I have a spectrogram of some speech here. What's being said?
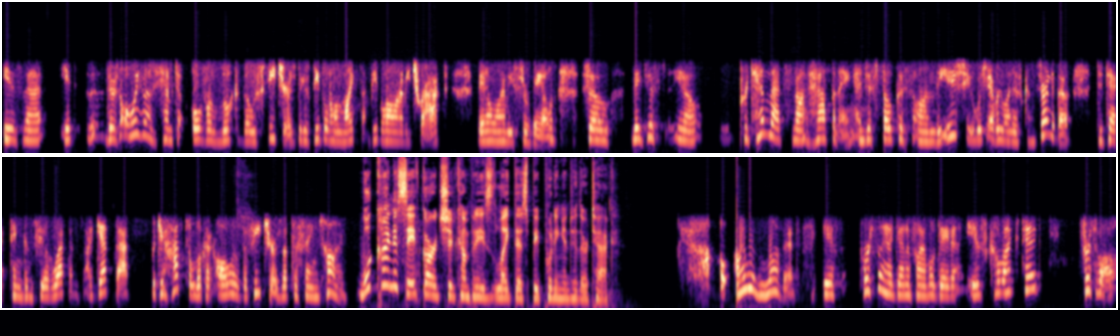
is that it there's always an attempt to overlook those features because people don't like them. People don't want to be tracked. They don't want to be surveilled. So they just, you know, pretend that's not happening and just focus on the issue, which everyone is concerned about, detecting concealed weapons. I get that. But you have to look at all of the features at the same time. What kind of safeguards should companies like this be putting into their tech? Oh, I would love it if personally identifiable data is collected First of all,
